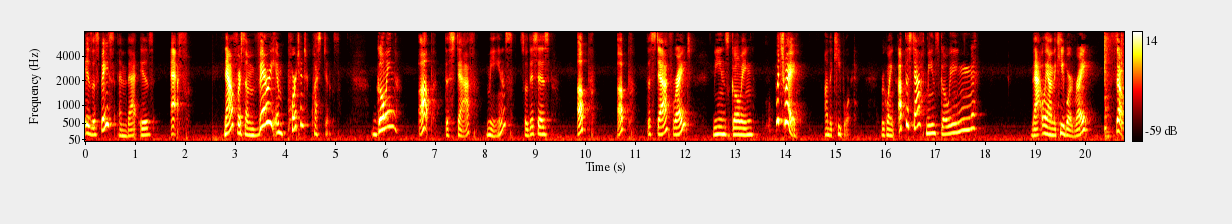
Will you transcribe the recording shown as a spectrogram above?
is a space, and that is F. Now for some very important questions. Going up the staff means, so this is up, up the staff, right, means going which way on the keyboard? We're going up the staff means going that way on the keyboard, right? So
